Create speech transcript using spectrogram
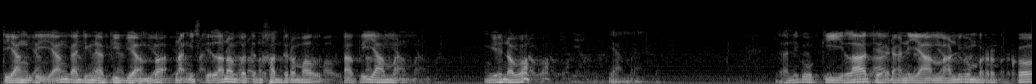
tiang-tiang Kanjeng Nabi piyambak nang istilahna mboten Hadramaut tapi Yaman. Nggih napa? Yaman. Dan kila diarani Yaman niku mergo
